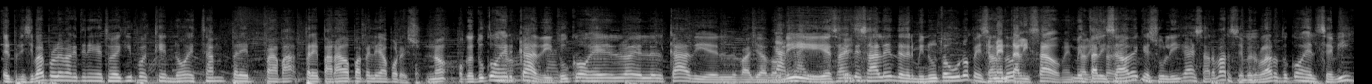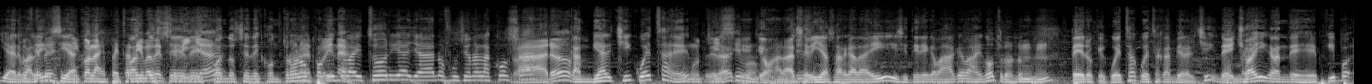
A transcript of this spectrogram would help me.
el principal problema que tienen estos equipos es que no están prepa preparados para pelear por eso. No. Porque tú coges el Cádiz, tú coges el, el, el, Cádiz, el Valladolid, y esa gente sí. salen desde el minuto uno pensando... Mentalizado, mentalizado. de que su liga es salvarse. Mm. Pero claro, tú coges el Sevilla, el Valencia... Y con las expectativas cuando se descontrola un poquito la historia, ya no funcionan las cosas. Claro. Cambiar el chi cuesta, ¿eh? Muchísimo, que, ojalá el Sevilla salga de ahí y si tiene que bajar, que bajen otros, ¿no? Pero que cuesta, cuesta cambiar el chi. De hecho, hay grandes equipos,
